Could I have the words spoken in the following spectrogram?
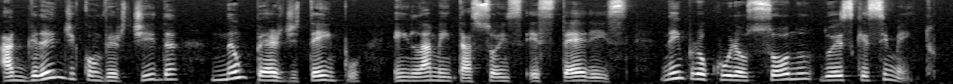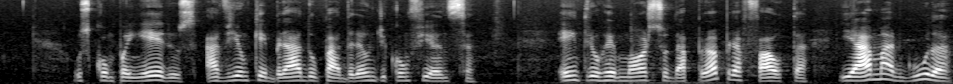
a grande convertida não perde tempo em lamentações estéreis, nem procura o sono do esquecimento. Os companheiros haviam quebrado o padrão de confiança. Entre o remorso da própria falta e a amargura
